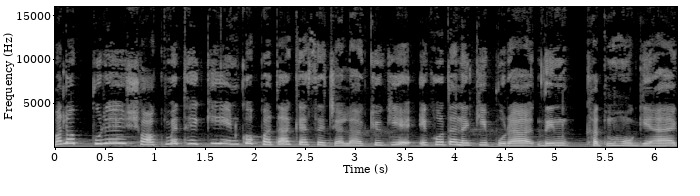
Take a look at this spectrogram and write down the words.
मतलब पूरे शौक में थे कि इनको पता कैसे चला, क्योंकि एक होता ना कि पूरा दिन खत्म हो गया है,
